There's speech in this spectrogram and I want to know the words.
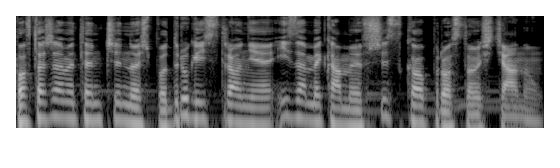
Powtarzamy tę czynność po drugiej stronie i zamykamy wszystko prostą ścianą.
